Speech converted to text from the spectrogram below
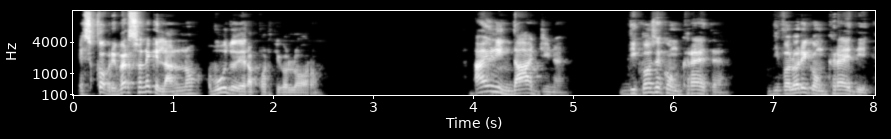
e scopri persone che l'hanno avuto dei rapporti con loro hai un'indagine di cose concrete, di valori concreti,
